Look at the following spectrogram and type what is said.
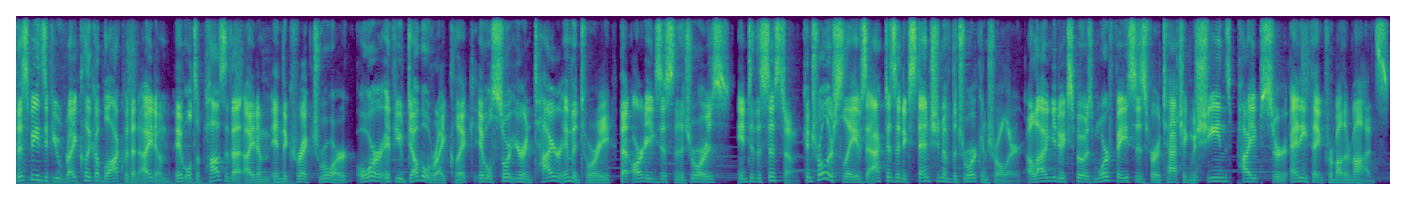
This means if you right click a block with an item, it will deposit that item in the correct drawer, or if you double right click, it will sort your entire inventory that already exists in the drawers into the system. Controller slaves act as an extension of the drawer controller, allowing you to expose more faces for attaching machines, pipes, or anything from other mods.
